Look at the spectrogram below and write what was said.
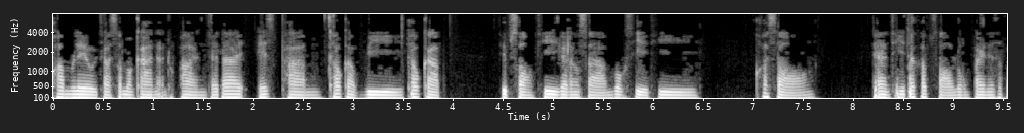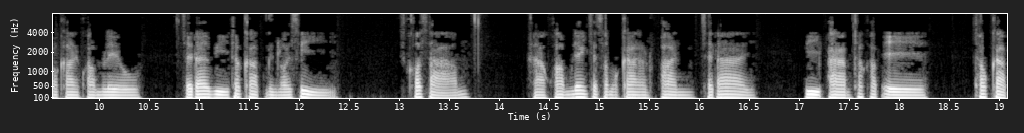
ความเร็วจากสมการอนุพันธ์จะได้ s พามเท่ากับ v เท่ากับ 12t กำลัง 3 บวก 4t ข้อ 2 แทน t เท่ากับ 2 ลงไปในสมการความเร็ว จะได้ v เท่ากับ 104 ข้อ 3 หาความเร่งจากสมการอนุพันธ์จะได้ v พามเท่ากับ a เท่ากับ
